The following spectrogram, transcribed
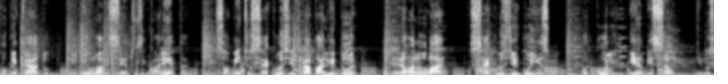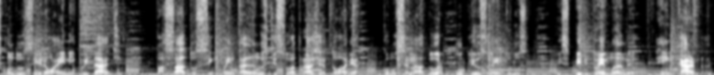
publicado em 1940. Somente os séculos de trabalho e dor poderão anular os séculos de egoísmo, orgulho e ambição que nos conduziram à iniquidade. Passados 50 anos de sua trajetória, como senador Publius Lentulus, o espírito Emmanuel reencarna,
